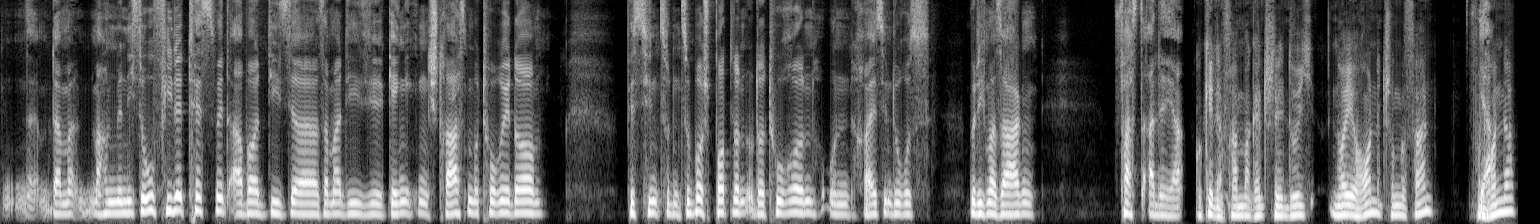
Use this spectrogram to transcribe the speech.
da ma- machen wir nicht so viele Tests mit, aber diese, sag mal, diese gängigen Straßenmotorräder bis hin zu den Supersportlern oder Tourern und Reisenduros, würde ich mal sagen, fast alle, ja. Okay, dann fahren wir ganz schnell durch. Neue Hornet schon gefahren? Von Ja. Honda?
